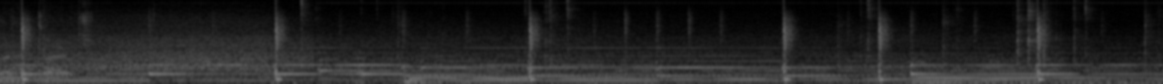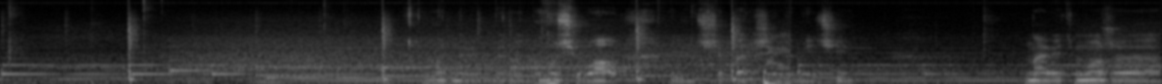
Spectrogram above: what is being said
залітають. Він ще перший на м'ячі. Навіть може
